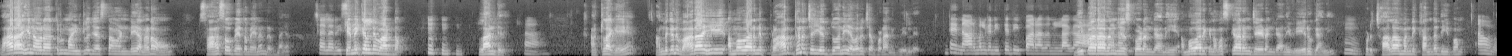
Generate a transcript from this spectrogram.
వారాహి నవరాత్రులు మా ఇంట్లో చేస్తామండి అనడం సాహసోపేతమైన నిర్ణయం. కెమికల్ని వాడడం లాంటిది. అట్లాగే అందుకని వారాహి అమ్మవారిని ప్రార్థన చెయ్యొద్దు అని ఎవరు చెప్పడానికి వీల్లేదు. అంటే నార్మల్గా నిత్య దీపారాధన లాగా దీపారాధన చేసుకోవడం కానీ అమ్మవారికి నమస్కారం చేయడం కానీ వేరు కానీ ఇప్పుడు చాలా మంది కంద దీపం అవును.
